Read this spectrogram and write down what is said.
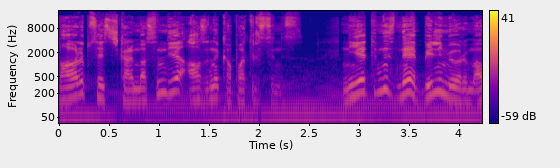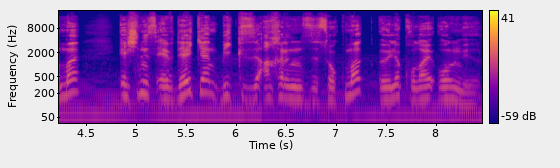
bağırıp ses çıkarmasın diye ağzını kapatırsınız. Niyetiniz ne bilmiyorum ama eşiniz evdeyken bir kızı ahırınıza sokmak öyle kolay olmuyor.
